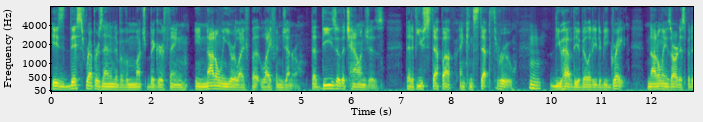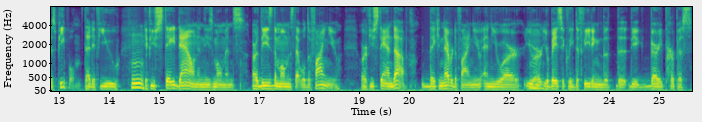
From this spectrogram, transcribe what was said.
Is this representative of a much bigger thing in not only your life, but life in general? That these are the challenges that if you step up and can step through, hmm. you have the ability to be great not only as artists but as people that if you hmm. if you stay down in these moments are these the moments that will define you or if you stand up they can never define you and you are you're you're basically defeating the, the the very purpose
